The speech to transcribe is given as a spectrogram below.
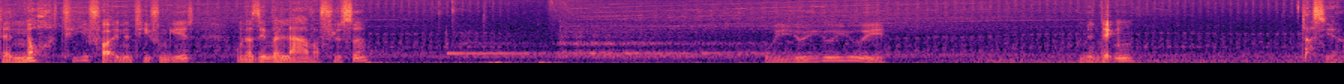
der noch tiefer in den Tiefen geht. Und da sehen wir Lavaflüsse. Uiuiuiui. Und entdecken das hier.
